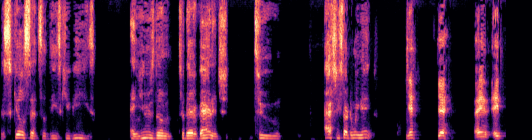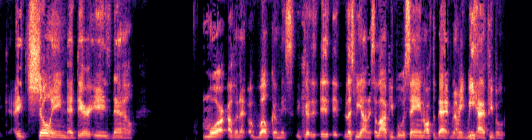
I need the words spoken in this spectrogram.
the skill sets of these QBs and use them to their advantage to actually start to win games. Yeah, yeah, and it it's showing that there is now more of an, a welcome. Is because it, it, let's be honest a lot of people were saying off the bat i mean we have people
